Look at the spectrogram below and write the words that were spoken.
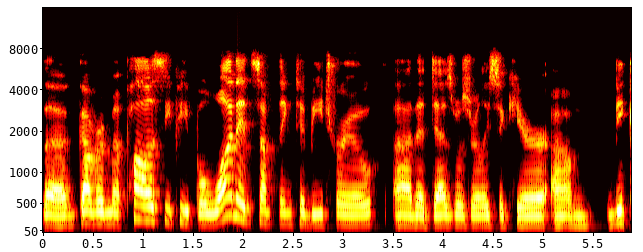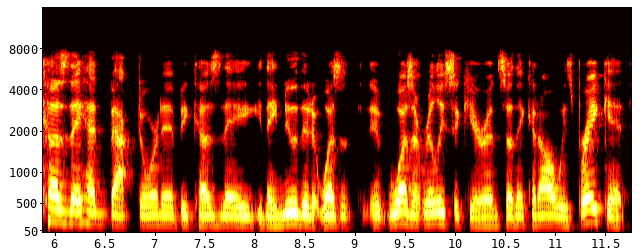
the government policy people wanted something to be true uh, that DES was really secure um, because they had backdoored it because they they knew that it wasn't it wasn't really secure and so they could always break it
